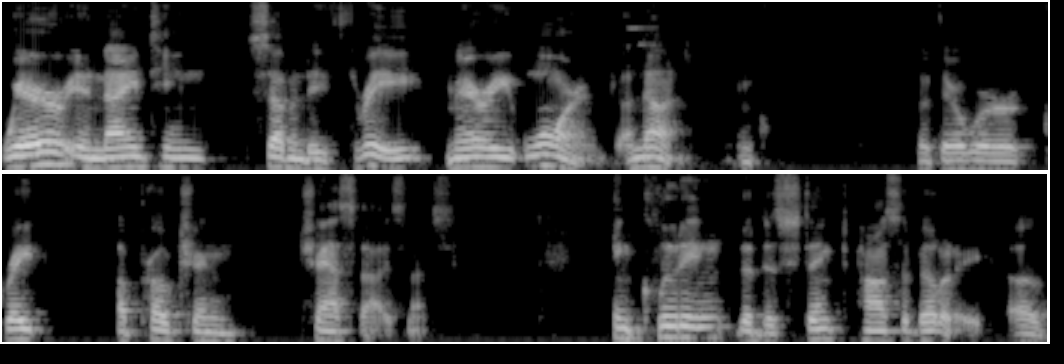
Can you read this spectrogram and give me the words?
where in 1973 Mary warned a nun that there were great approaching chastisements, including the distinct possibility of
